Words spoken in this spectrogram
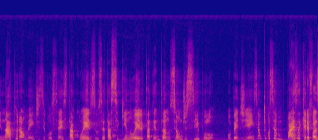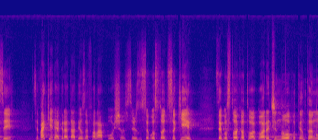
E naturalmente, se você está com ele, se você está seguindo ele, está tentando ser um discípulo, obediência é o que você vai querer fazer. Você vai querer agradar a Deus, vai falar, poxa, Jesus, você gostou disso aqui? Você gostou que eu estou agora de novo tentando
